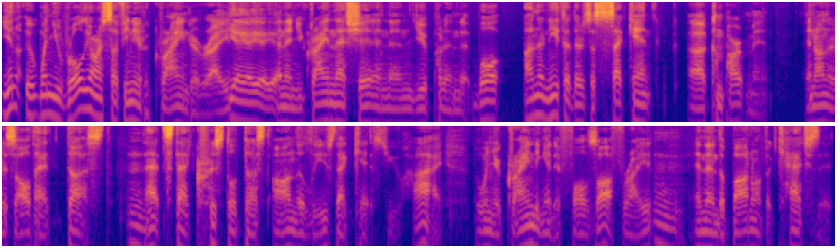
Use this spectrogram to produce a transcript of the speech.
you know when you roll your own stuff, you need a grinder, right? Yeah, yeah, yeah, yeah. And then you grind that shit, and then you put in the well underneath it. There's a second uh, compartment, and under is all that dust. Mm. That's that crystal dust on the leaves that gets you high. But when you're grinding it, it falls off, right? Mm. And then the bottom of it catches it.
